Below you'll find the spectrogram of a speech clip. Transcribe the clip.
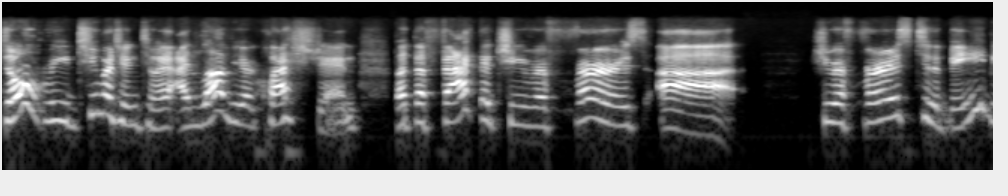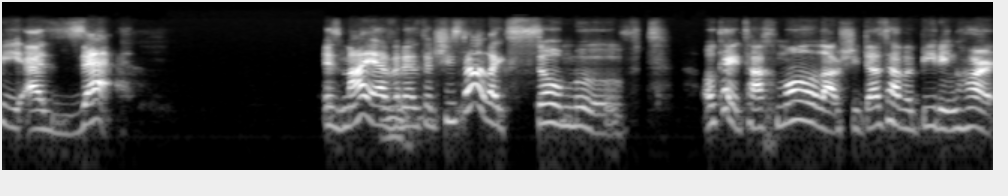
don't read too much into it. I love your question, but the fact that she refers, uh, she refers to the baby as Zeth is my mm. evidence that she's not like so moved. Okay, Tachmolav, she does have a beating heart,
